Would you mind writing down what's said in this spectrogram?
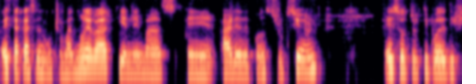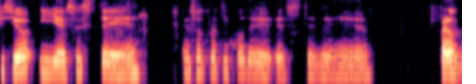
Esta casa es mucho más nueva, tiene más eh, área de construcción, es otro tipo de edificio y es este, es otro tipo de, este, de, perdón,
